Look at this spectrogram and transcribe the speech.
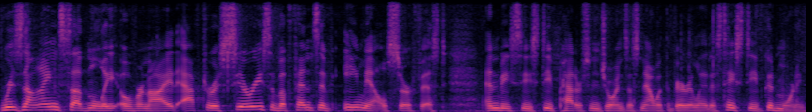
resigned suddenly overnight after a series of offensive emails surfaced. NBC's Steve Patterson joins us now with the very latest. Hey, Steve, good morning.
